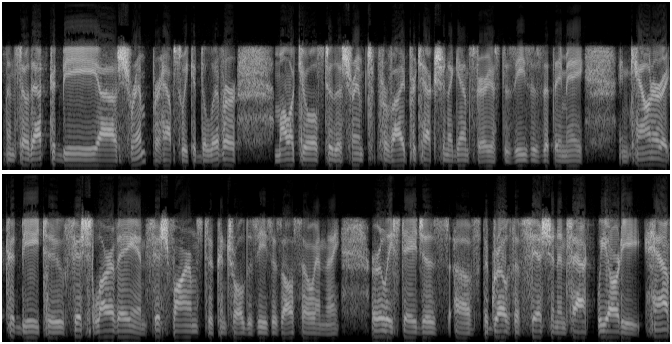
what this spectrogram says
And so that could be uh, shrimp. Perhaps we could deliver molecules to the shrimp to provide protection against various diseases that they may encounter. It could be to fish larvae and fish farms to control diseases also in the early stages of the growth of fish. And in fact, we already have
